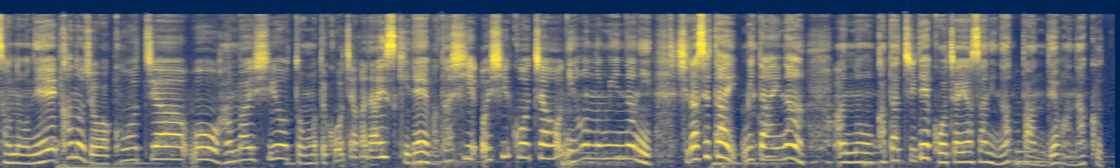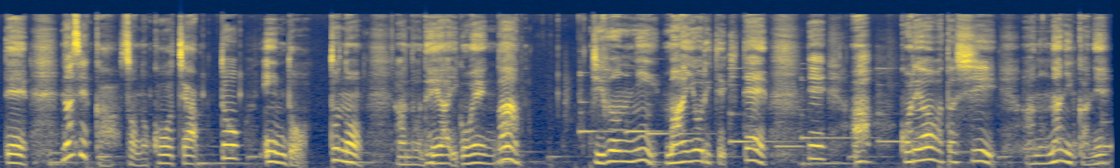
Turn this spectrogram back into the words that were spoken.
そのね彼女は紅茶を販売しようと思って紅茶が大好きで私美味しい紅茶を日本のみんなに知らせたいみたいなあの形で紅茶屋さんになったんではなくってなぜかその紅茶とインドとのあの出会いご縁が自分に舞い降りてきてであこれは私あの何かね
